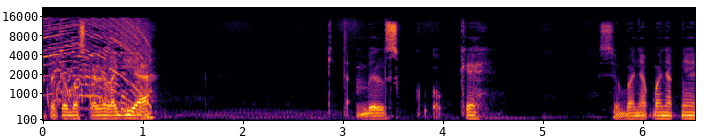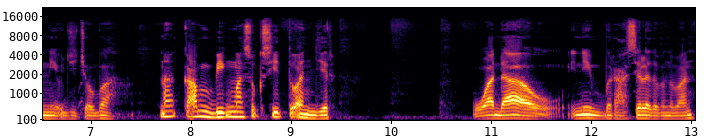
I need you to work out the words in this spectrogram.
kita coba sekali lagi ya. Kita ambil oke. Sebanyak-banyaknya nih uji coba. Nah, kambing masuk situ anjir. Wadaw, ini berhasil ya teman-teman.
